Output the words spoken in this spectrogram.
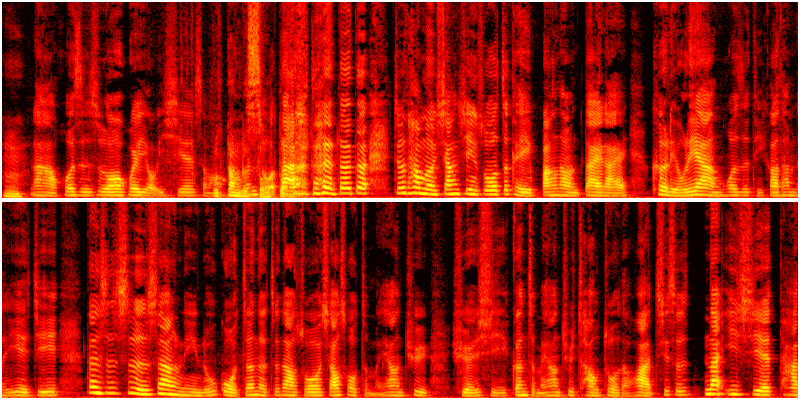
嗯，那或者说会有一些什么不当的手段，对对对，就是他们相信说这可以帮他们带来客流量，或者是提高他们的业绩。但是事实上，你如果真的知道说销售怎么样去学习跟怎么样去操作的话，其实那一些它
